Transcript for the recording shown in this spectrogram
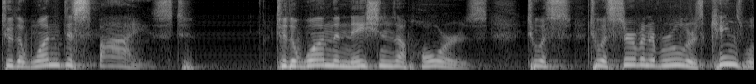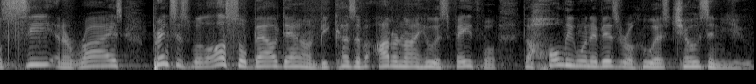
to the one despised, to the one the nations abhors, to a, to a servant of rulers. Kings will see and arise. Princes will also bow down because of Adonai who is faithful, the Holy One of Israel who has chosen you.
